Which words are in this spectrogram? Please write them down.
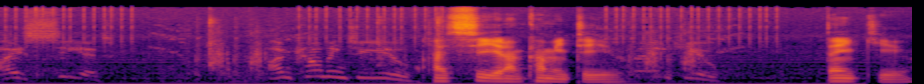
I see it. I'm coming to you. I see it. I'm coming to you. Thank you. Thank you.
